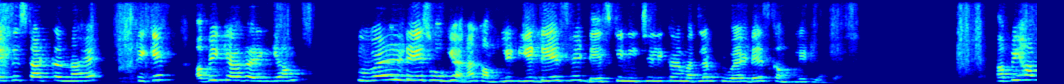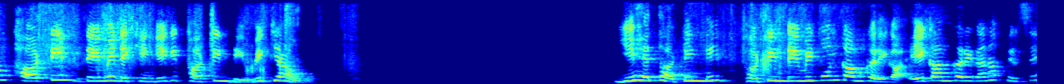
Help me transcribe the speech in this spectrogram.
ए से स्टार्ट करना है। ठीक है, अभी क्या करेंगे हम? ट्वेल्व डेज़ हो गया ना कंप्लीट, ये डेज़ है, डेज़ के नीचे लिखा है मतलब ट्वेल्व डेज़ कंप्लीट हो गया। अभी हम थर्टीन डे में देखेंगे कि थर्टीन डे में क्या होगा ये है थर्टीन डे थर्टीन डे में कौन काम करेगा? ए काम करेगा ना फिर से।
